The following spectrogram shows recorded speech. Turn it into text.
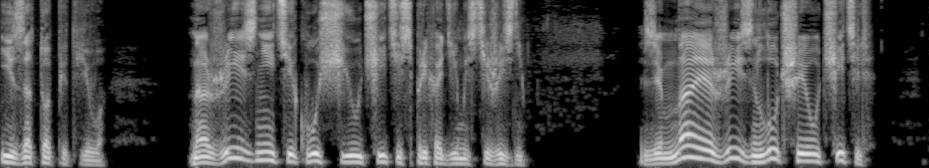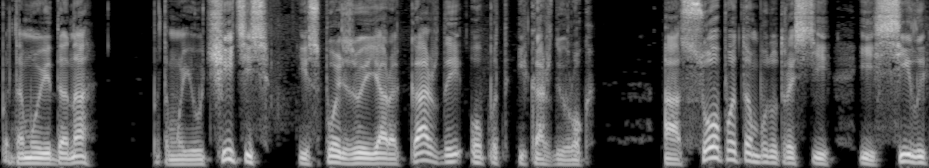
и затопит его. На жизни текущей учитесь приходимости жизни. Земная жизнь — лучший учитель, потому и дана, потому и учитесь, используя яро каждый опыт и каждый урок а с опытом будут расти и силы,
